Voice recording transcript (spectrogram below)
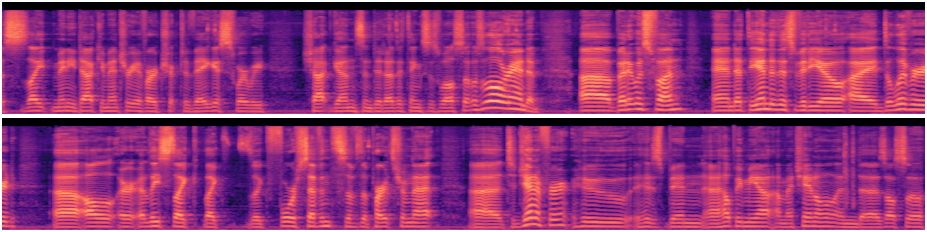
a, slight mini documentary of our trip to Vegas where we shot guns and did other things as well. So it was a little random, uh, but it was fun. And at the end of this video, I delivered uh, all, or at least like like like four sevenths of the parts from that. Uh, to Jennifer, who has been uh, helping me out on my channel and uh, is also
